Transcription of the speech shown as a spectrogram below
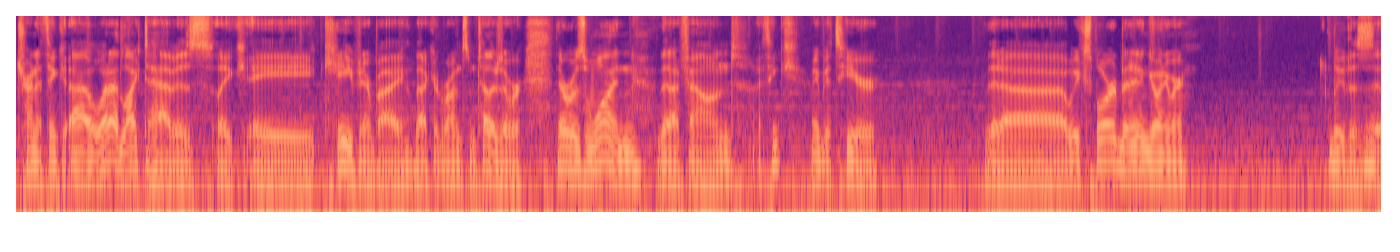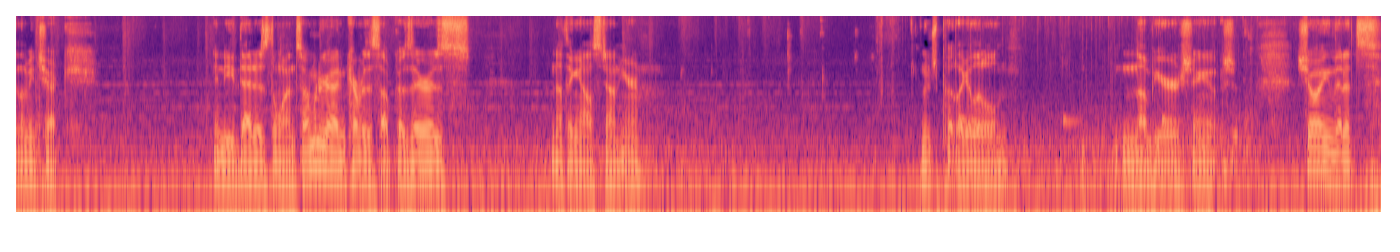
trying to think. Uh, what I'd like to have is like a cave nearby that I could run some tethers over. There was one that I found. I think maybe it's here. That uh, we explored, but it didn't go anywhere. I believe this is it. Let me check. Indeed, that is the one. So I'm going to go ahead and cover this up because there is nothing else down here. We'll just put like a little nub here showing, that it's,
